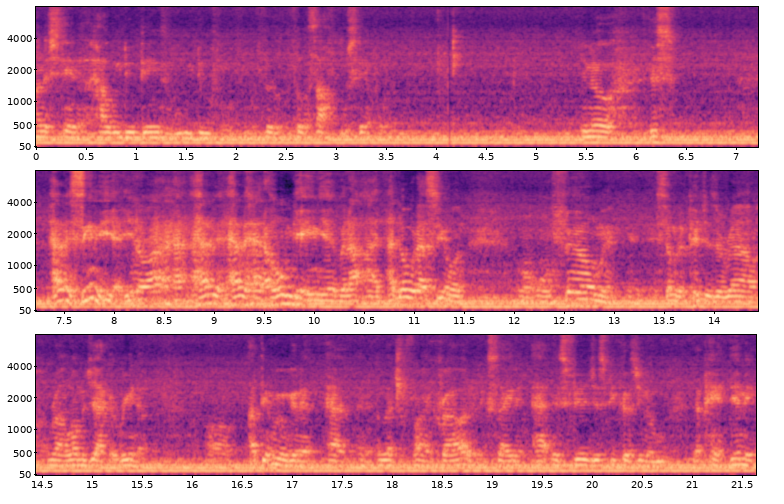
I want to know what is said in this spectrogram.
understanding how we do things and what we do from, from a philosophical standpoint. You know, just haven't seen it yet. You know, I, I haven't haven't had a home game yet, but I, I know what I see on on, on film and, and, some of the pictures around around Lumberjack Arena. I think we're going to have an electrifying crowd, an exciting atmosphere, just because you know the pandemic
